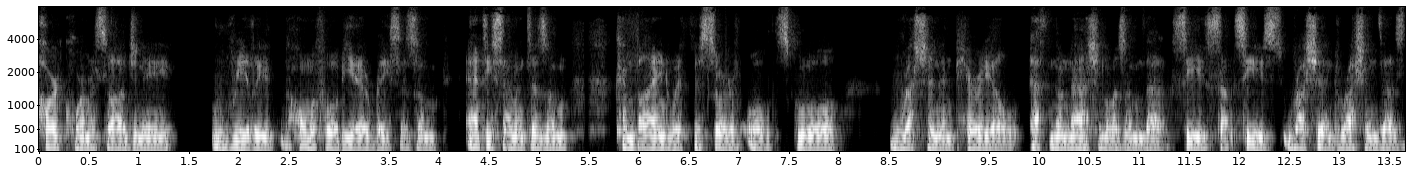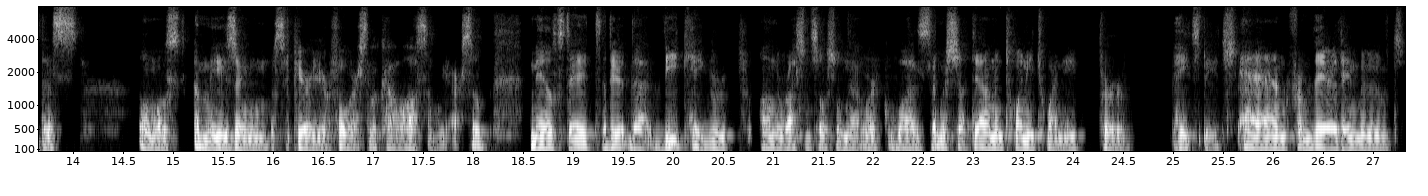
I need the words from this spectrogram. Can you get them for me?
hardcore misogyny, really homophobia, racism, anti-Semitism, combined with this sort of old school Russian imperial ethno-nationalism that sees sees Russia and Russians as this almost amazing superior force. Look how awesome we are. So, Male State, that VK group on the Russian social network was was shut down in 2020 for hate speech. And from there, they moved,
